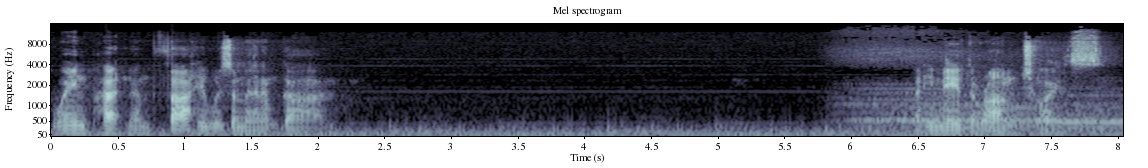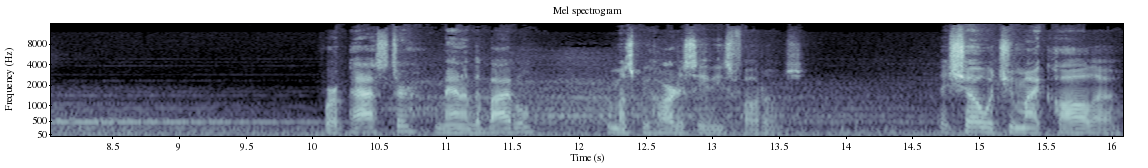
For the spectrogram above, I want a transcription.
Dwayne Putnam thought he was a man of God. But he made the wrong choice. For a pastor, a man of the Bible, it must be hard to see these photos. They show what you might call a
